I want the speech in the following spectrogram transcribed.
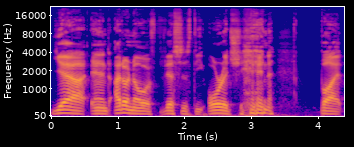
Yeah, and I don't know if this is the origin, but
